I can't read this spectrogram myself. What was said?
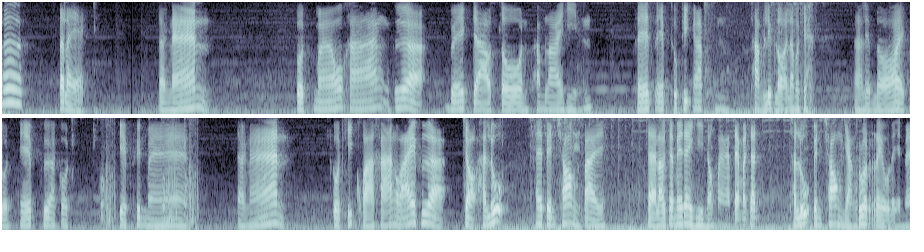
เออแปลก จากนั้นกดเมาส์ค้างเพื่อ break down stone ทำลายหิน press F to pick up อืมทำเรียบร้อยแล้วเมื่อกี้ อ่าเรียบร้อย กด F เพื่อกดเก็บขึ้นมา จากนั้นกดคลิกขวาค้างไว้เพื่อเจาะทะลุให้เป็นช่องไป แต่เราจะไม่ได้หินออกมา แต่มันจะทะลุเป็นช่องอย่างรวดเร็วเลยเห็นไหม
